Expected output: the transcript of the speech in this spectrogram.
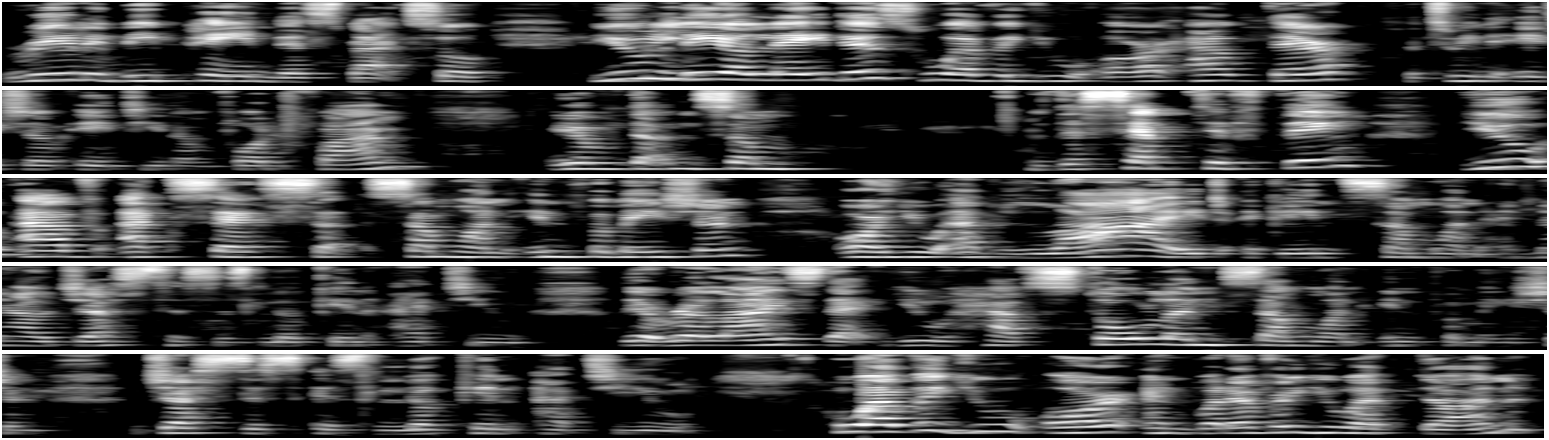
really be paying this back. So you Leo ladies whoever you are out there between the age of 18 and 45 you've done some deceptive thing. You have accessed someone information or you have lied against someone and now justice is looking at you. They realize that you have stolen someone information. Justice is looking at you. Whoever you are and whatever you have done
